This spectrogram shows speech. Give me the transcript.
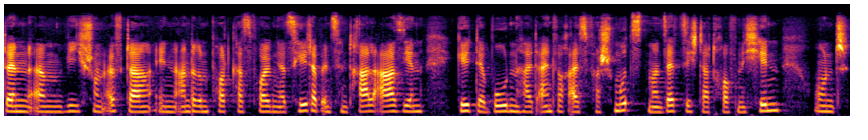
Denn ähm, wie ich schon öfter in anderen Podcast-Folgen erzählt habe, in Zentralasien gilt der Boden halt einfach als verschmutzt. Man setzt sich darauf nicht hin und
